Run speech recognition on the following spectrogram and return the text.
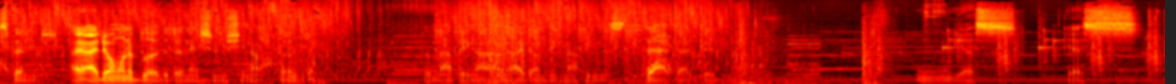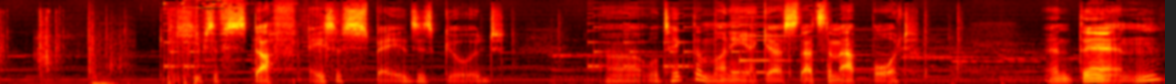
spend. I, I don't want to blow the donation machine up for, for mapping. I, I don't think mapping is that that good. Ooh, yes, yes. Heaps of stuff. Ace of Spades is good. Uh, we'll take the money, I guess. That's the map board. And then,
